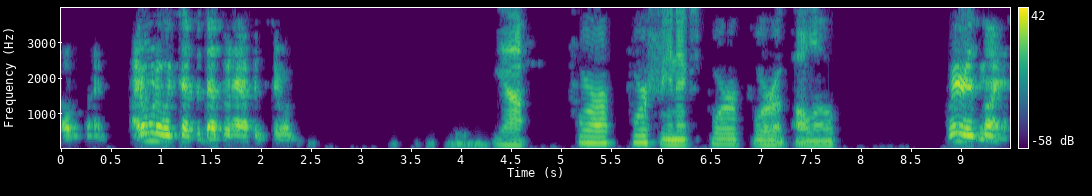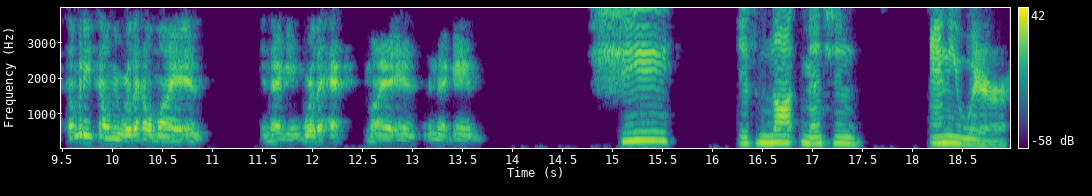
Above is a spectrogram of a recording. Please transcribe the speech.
all the time. I don't want to accept that that's what happens to him. Yeah. Poor, poor Phoenix. Poor, poor Apollo. Where is Maya? Somebody tell me where the hell Maya is in that game. Where the heck Maya is in that game. She is not mentioned anywhere,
